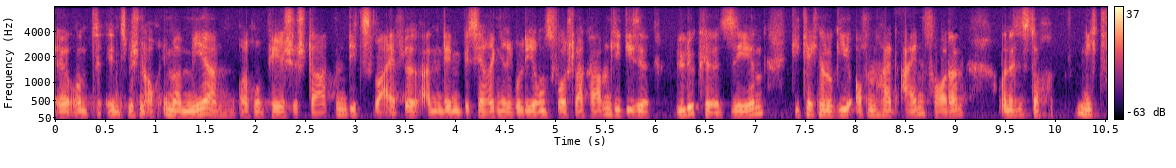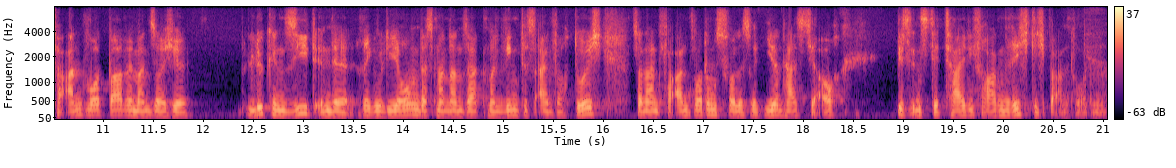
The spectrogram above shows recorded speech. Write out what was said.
und inzwischen auch immer mehr europäische Staaten, die Zweifel an dem bisherigen Regulierungsvorschlag haben, die diese Lücke sehen, die Technologieoffenheit einfordern. Und es ist doch nicht verantwortbar, wenn man solche Lücken sieht in der Regulierung, dass man dann sagt, man winkt es einfach durch, sondern verantwortungsvolles Regieren heißt ja auch, bis ins Detail die Fragen richtig beantworten.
